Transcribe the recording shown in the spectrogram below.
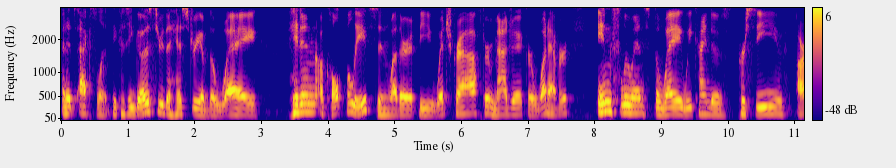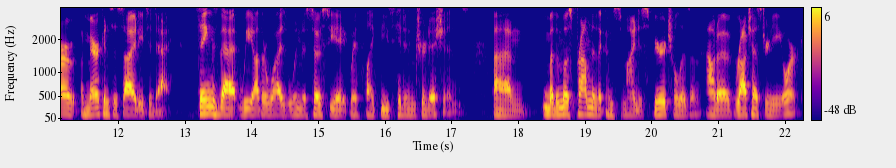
and it's excellent because he goes through the history of the way hidden occult beliefs, and whether it be witchcraft or magic or whatever, influence the way we kind of perceive our American society today. Things that we otherwise wouldn't associate with like these hidden traditions. Um, but the most prominent that comes to mind is spiritualism out of Rochester, New York.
